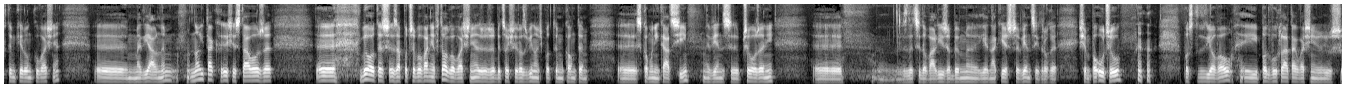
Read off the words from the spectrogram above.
w tym kierunku właśnie medialnym. No i tak się stało, że było też zapotrzebowanie w tego właśnie, żeby coś rozwinąć pod tym kątem y, z komunikacji, więc przełożeni y, zdecydowali, żebym jednak jeszcze więcej trochę się pouczył, postudiował i po dwóch latach właśnie już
